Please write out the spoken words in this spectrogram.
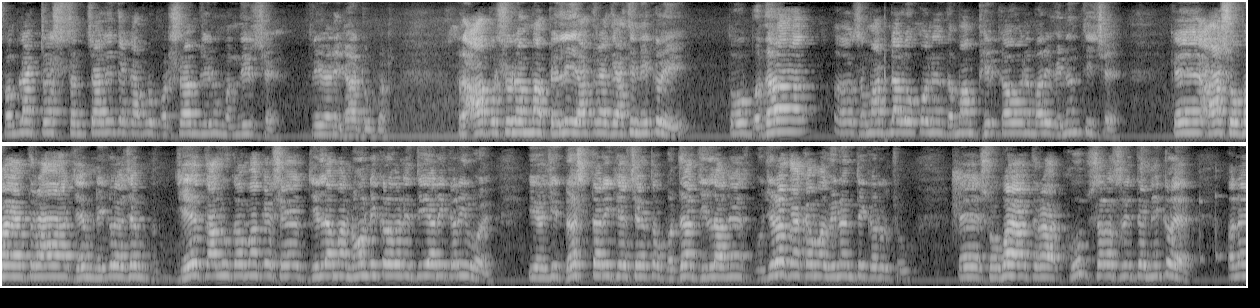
સોમનાથ ટ્રસ્ટ સંચાલિત એક આપણું પરશુરામજીનું મંદિર છે, ત્રિવેણી ઘાટ ઉપર. આ પરશુરામમાં પહેલી યાત્રા ત્યાંથી નીકળી તો બધા સમાજના લોકોને તમામ ફિરકાઓને મારી વિનંતી છે કે આ શોભાયાત્રા જેમ નીકળે છે, જે તાલુકામાં કે શહેર જિલ્લામાં ન નીકળવાની તૈયારી કરી હોય, એ હજી દસ તારીખે છે, તો બધા જિલ્લાને ગુજરાત આખામાં વિનંતી કરું છું કે શોભાયાત્રા ખૂબ સરસ રીતે નીકળે અને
